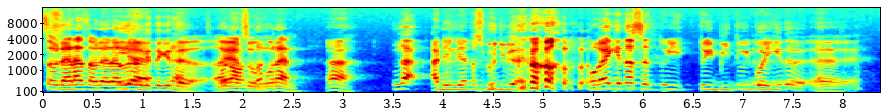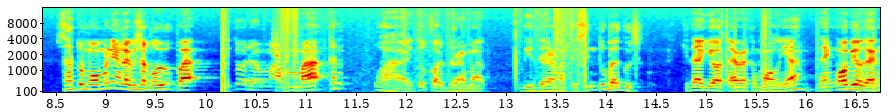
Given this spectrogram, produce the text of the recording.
Saudara-saudara lu Iya. gitu-gitu. Nah, oh yang seumuran. Nah, enggak, ada yang di atas gue juga. Pokoknya kita setui tui bi tui boy gitu. Nah, Eh, satu momen yang nggak bisa gue lupa, itu ada mama kan, wah itu kok drama didramatisin tuh bagus. Kita lagi OTW ke mallnya, naik mobil kan.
